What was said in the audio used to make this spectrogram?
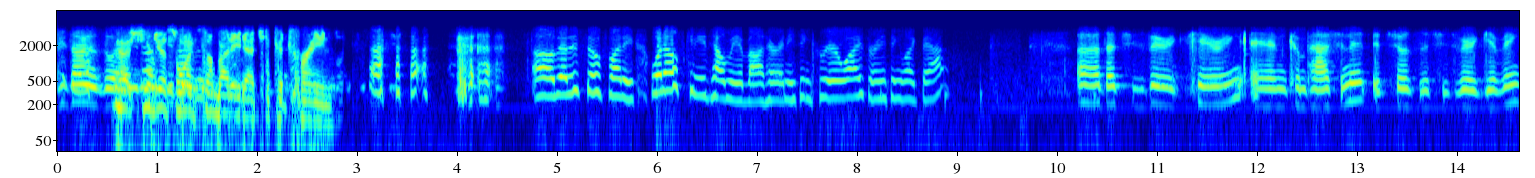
She's on his way. No, she know, just wants somebody that she could train. oh, that is so funny. What else can you tell me about her? Anything career-wise or anything like that? uh, that she's very caring and compassionate. It shows that she's very giving.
